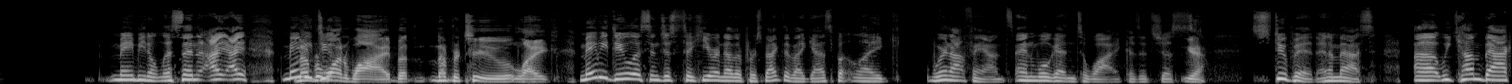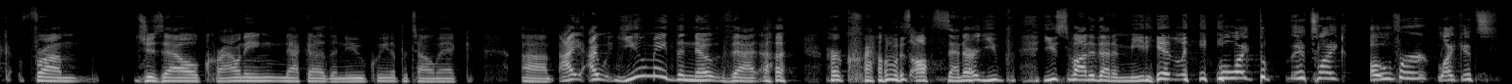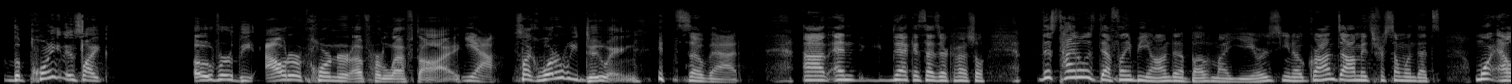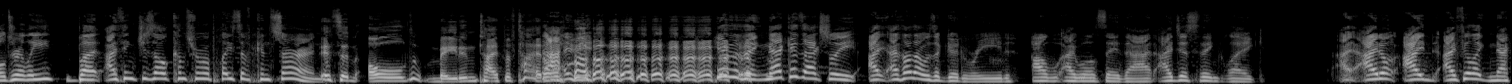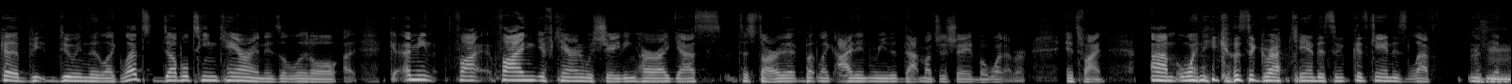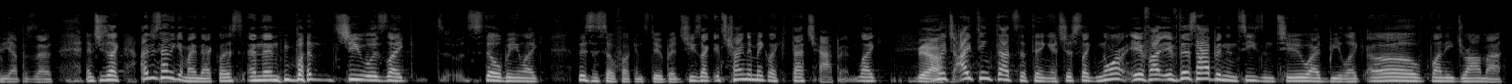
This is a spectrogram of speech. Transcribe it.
maybe don't listen. I, I maybe Number do, one, why? But number two, like, maybe do listen just to hear another perspective, I guess. But like we're not fans, and we'll get into why because it's just yeah, stupid and a mess. Uh, we come back from Giselle crowning Nneka the new Queen of Potomac. Um, I, I, you made the note that uh, her crown was off center. You, you spotted that immediately. well, like the it's like over, like it's the point is like over the outer corner of her left eye. yeah, It's like, what are we doing? it's so bad. Um, and Nneka says her confessional. This title is definitely beyond and above my years. You know, Grand Dame is for someone that's more elderly, but I think Giselle comes from a place of concern. It's an old maiden type of title. I Here's the thing, Neck is actually. I, I thought that was a good read. I'll, I will say that. I just think like. I, I don't I I feel like Nneka be doing the like let's double team Karen is a little I, I mean fine fine if Karen was shading her I guess to start it but like I didn't read it that much of shade but whatever. It's fine. Um when he goes to grab Candace because Candace left at the end of the episode and she's like I just had to get my necklace and then but she was like still being like this is so fucking stupid she's like it's trying to make like fetch happen like Yeah. which I think that's the thing. It's just like nor if I if this happened in season two, I'd be like, oh, funny drama.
